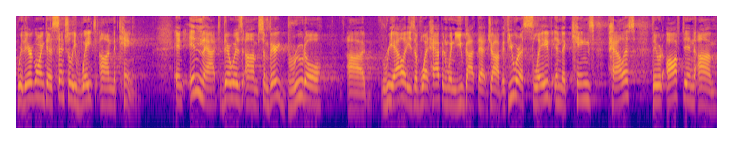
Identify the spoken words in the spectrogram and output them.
where they're going to essentially wait on the king. And in that, there was um, some very brutal uh, realities of what happened when you got that job. If you were a slave in the king's palace, they would often um,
